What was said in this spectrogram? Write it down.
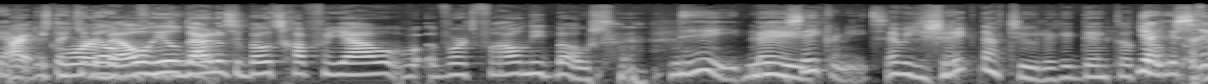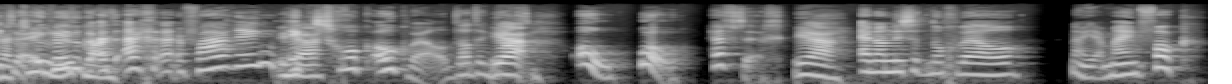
Ja, maar dus ik dat hoor je wel, wel heel duidelijk de boodschap van jou, word vooral niet boos. Nee, nee, zeker niet. Nee, maar je schrikt natuurlijk. Ik denk dat ja, je schrikt natuurlijk, Ik weet ook maar... uit eigen ervaring, ik schrok ook wel. Dat ik dacht, oh, wow, heftig. Ja. En dan is het nog wel, nou ja, mijn vak,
